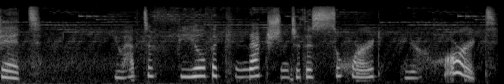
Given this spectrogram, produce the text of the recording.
don't it. You have to feel the connection to the sword in your heart.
